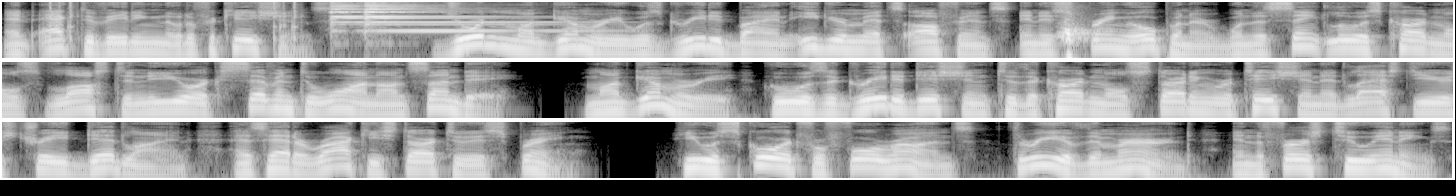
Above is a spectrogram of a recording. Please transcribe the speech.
and activating notifications. Jordan Montgomery was greeted by an eager Mets offense in his spring opener when the St. Louis Cardinals lost to New York 7 1 on Sunday. Montgomery, who was a great addition to the Cardinals' starting rotation at last year's trade deadline, has had a rocky start to his spring. He was scored for four runs, three of them earned, in the first two innings,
